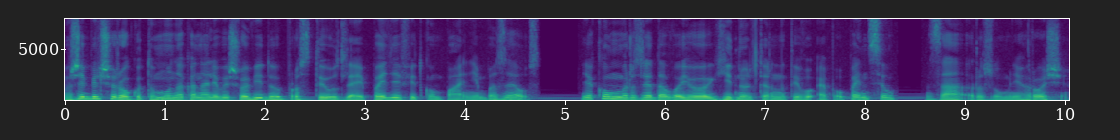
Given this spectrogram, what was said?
Вже більше року тому на каналі вийшло відео про стилус для iPad від компанії Bazeus, в якому ми розглядали його гідну альтернативу Apple Pencil за розумні гроші.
